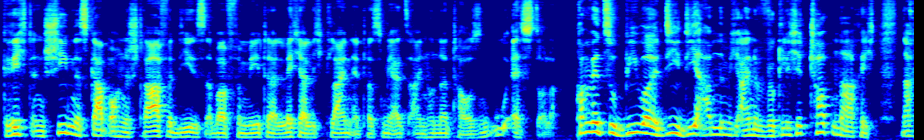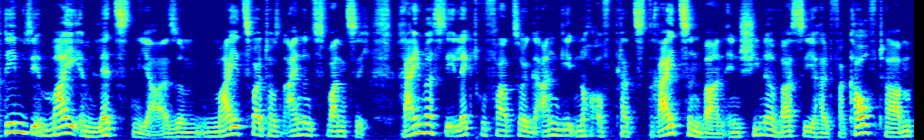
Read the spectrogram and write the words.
Gericht entschieden. Es gab auch eine Strafe, die ist aber für Meta lächerlich klein, etwas mehr als 100.000 US-Dollar. Kommen wir zu BYD. Die haben nämlich eine wirkliche Top-Nachricht. Nachdem sie im Mai im letzten Jahr, also im Mai 2021, rein was die Elektrofahrzeuge angeht, noch auf Platz 13 waren in China, was sie halt verkauft haben,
